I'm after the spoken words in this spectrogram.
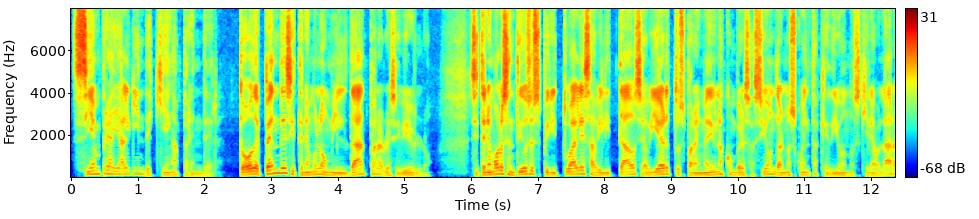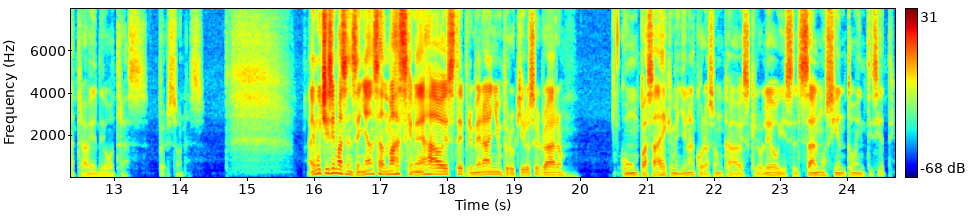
Siempre hay alguien de quien aprender. Todo depende si tenemos la humildad para recibirlo. Si tenemos los sentidos espirituales habilitados y abiertos para en medio de una conversación darnos cuenta que Dios nos quiere hablar a través de otras personas. Hay muchísimas enseñanzas más que me ha dejado este primer año, pero quiero cerrar con un pasaje que me llena el corazón cada vez que lo leo y es el Salmo 127.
